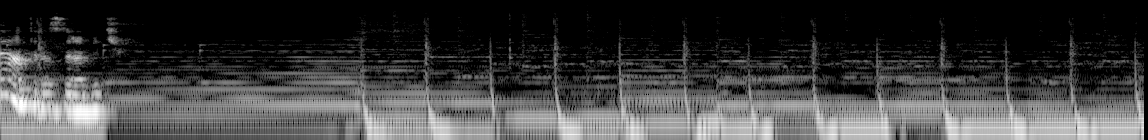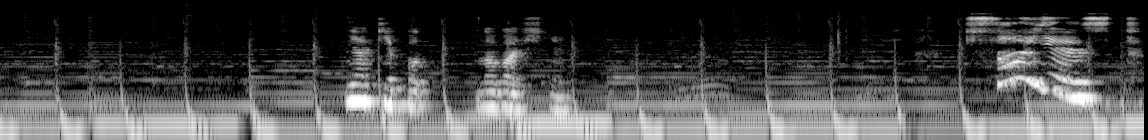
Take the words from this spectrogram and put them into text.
Co ja mam teraz zrobić? Jakie pod... No właśnie. Co jest?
